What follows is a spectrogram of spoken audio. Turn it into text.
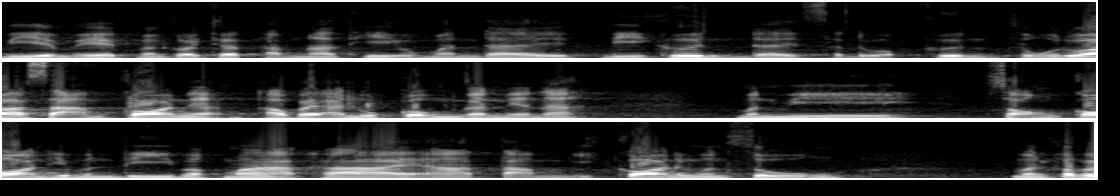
BMS มันก็จะทำหน้าที่ของมันได้ดีขึ้นได้สะดวกขึ้น สมมติว่า 3 ก้อนเนี่ยเอาไปอนุกรมกันเนี่ยนะมันมี 2 ก้อนที่มันดีมากๆ ค่า IR ต่ำอีกก้อนหนึ่งมันสูง มันก็ไป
